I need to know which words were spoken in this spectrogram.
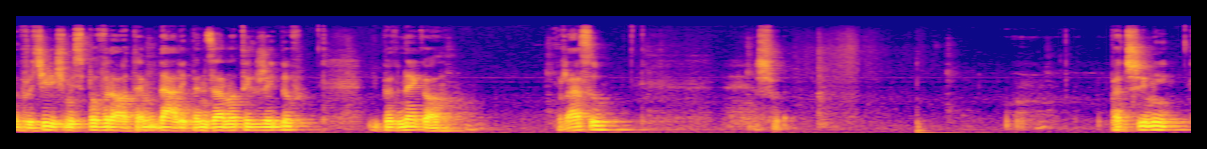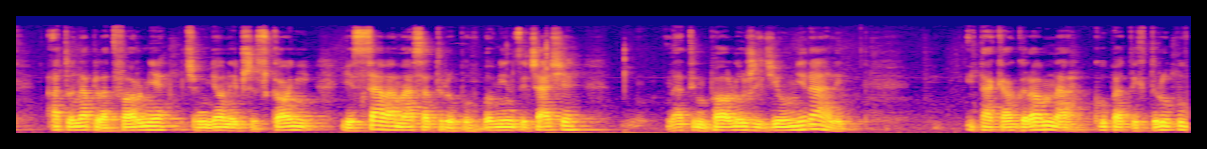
Wróciliśmy z powrotem, dalej pędzono tych Żydów i pewnego razu patrzymy, a tu na platformie ciągnionej przez koni jest cała masa trupów, bo w międzyczasie na tym polu Żydzi umierali. I taka ogromna kupa tych trupów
